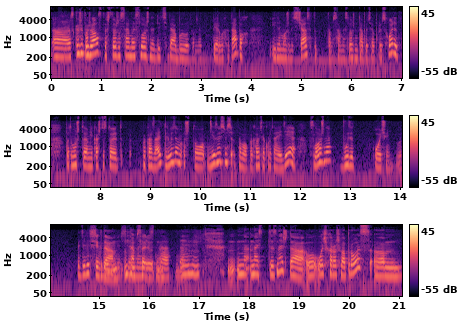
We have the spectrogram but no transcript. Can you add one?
А, скажи, пожалуйста, что же самое сложное для тебя было там на первых этапах, или, может быть, сейчас это там самый сложный этап у тебя происходит, потому что, мне кажется, стоит показать людям, что независимо от того, какая у тебя крутая идея, сложно будет очень. Вот, поделись Всегда, собой, абсолютно. Да, да. Угу. Настя, ты знаешь, да, очень хороший вопрос. Эм,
